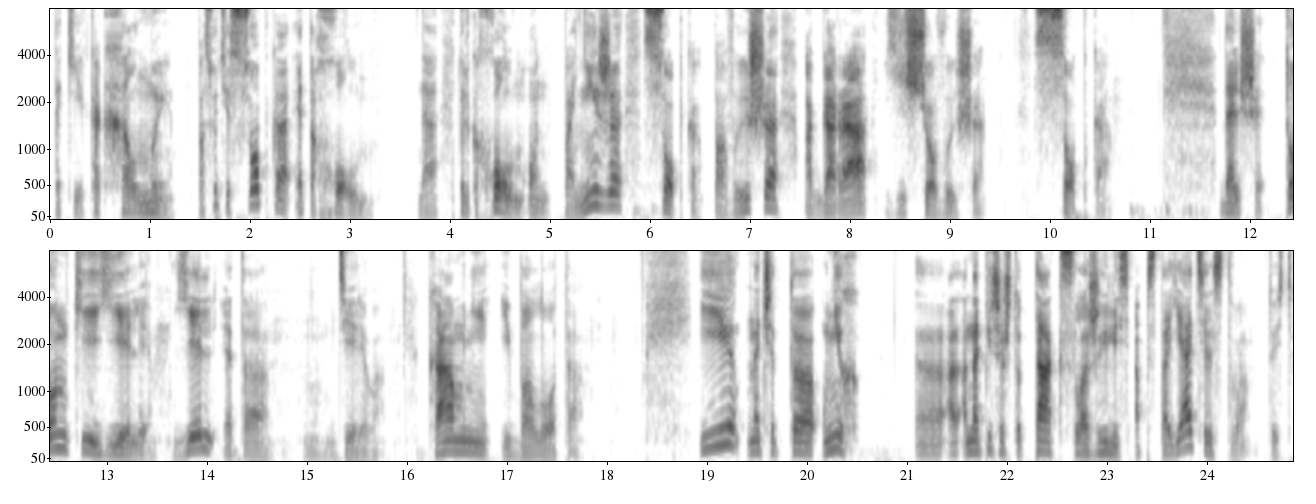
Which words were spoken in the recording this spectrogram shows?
такие как холмы. По сути, сопка — это холм, да, только холм, он пониже, сопка повыше, а гора еще выше. Сопка. Дальше. Тонкие ели. Ель — это ну, дерево. Камни и болото. И, значит, э, у них она пишет, что так сложились обстоятельства, то есть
